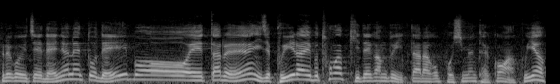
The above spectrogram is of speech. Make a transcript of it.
그리고 이제 내년에 또 네이버에 따른 이제 브이라이브 통합 기대감도 있다라고 보시면 될 것 같고요.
